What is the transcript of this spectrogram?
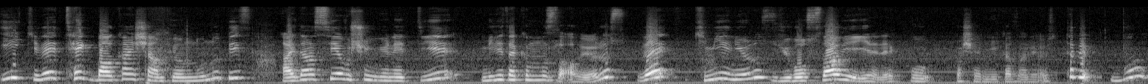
ilk ve tek Balkan şampiyonluğunu biz Aydan Siyavuş'un yönettiği milli takımımızla alıyoruz ve kimi yeniyoruz? Yugoslavya'yı yenerek bu başarıyı kazanıyoruz. Tabi bu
